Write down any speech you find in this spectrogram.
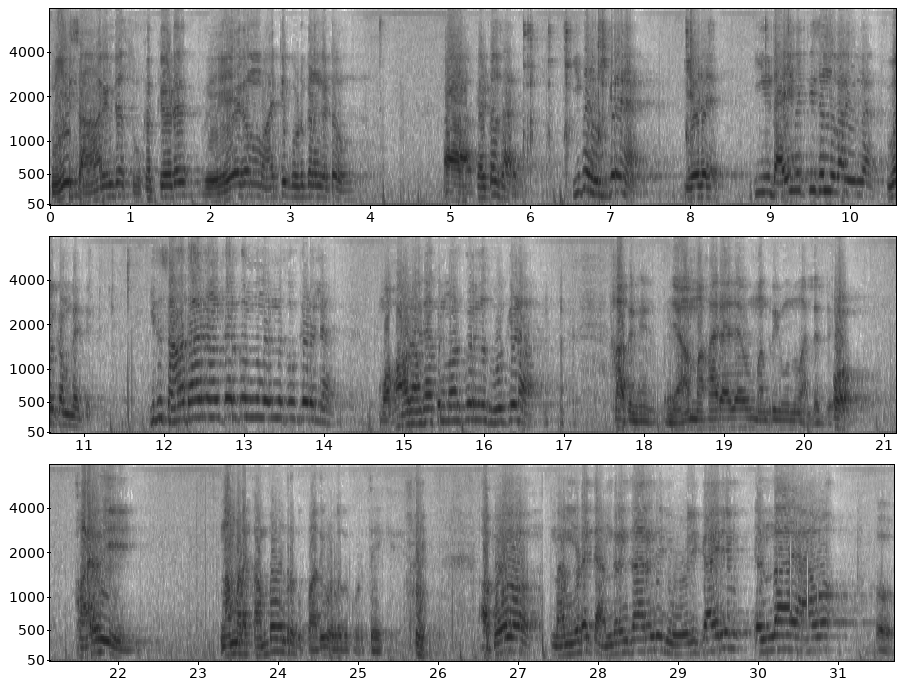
നീ സാറിന്റെ സുഖക്കേട് വേഗം മാറ്റി കൊടുക്കണം കേട്ടോ. ആ കേട്ടോ സാറേ. ഇവൻ ഉഗ്രനാണ്. ഏത് ഈ ഡയബറ്റീസ് എന്ന് പറയുന്ന ഷുഗർ കംപ്ലൈന്റ് ഇത് സാധാരണ ആൾക്കാർക്കൊന്നും വരുന്ന സുഖക്കേടല്ല. മഹാരാജാക്കന്മാർക്ക് വരുന്ന സുഖക്കേടാ. അതിന് ഞാൻ മഹാരാജാവും മന്ത്രിയും ഒന്നും അല്ലല്ലോ. ഭാരതി നമ്മുടെ കമ്പൗണ്ടർക്ക് പതിവുള്ളത് കൊടുത്തേക്ക്. അപ്പോ നമ്മുടെ ചന്ദ്രൻ സാറിന്റെ ജോലിക്കാര്യം എന്തായാവോ? ഓ.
